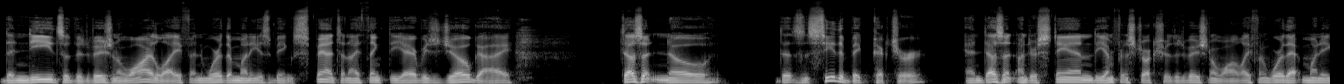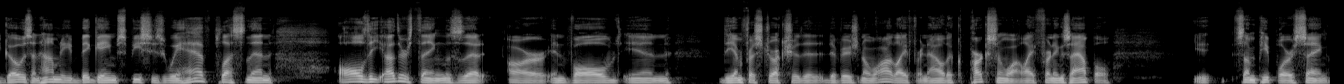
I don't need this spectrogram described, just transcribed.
the needs of the Division of Wildlife and where the money is being spent. And I think the average Joe guy doesn't know, doesn't see the big picture, and doesn't understand the infrastructure of the Division of Wildlife and where that money goes and how many big game species we have, plus then all the other things that are involved in the infrastructure of the Division of Wildlife or now the Parks and Wildlife, for an example. You, some people are saying,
